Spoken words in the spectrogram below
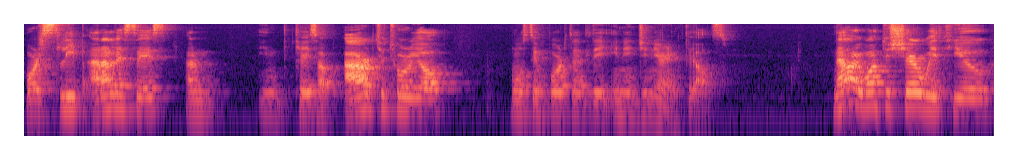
or sleep analysis, and in case of our tutorial, most importantly in engineering fields. Now I want to share with you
